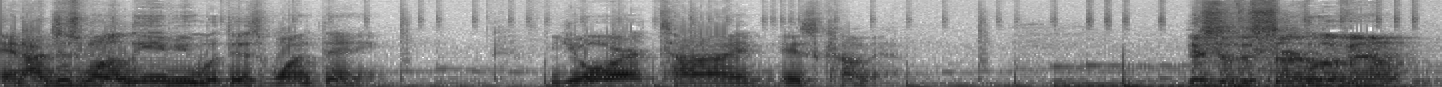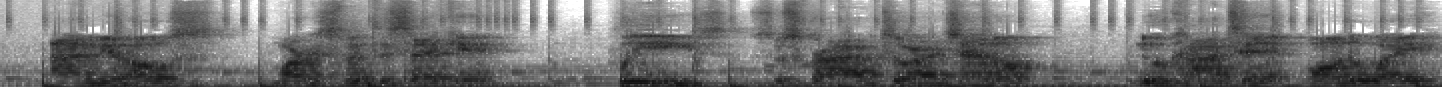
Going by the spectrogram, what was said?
And I just want to leave you with this one thing your time is coming. This is the Circle of M. I'm your host, Marcus Smith II. Please subscribe to our channel. New content on the way.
